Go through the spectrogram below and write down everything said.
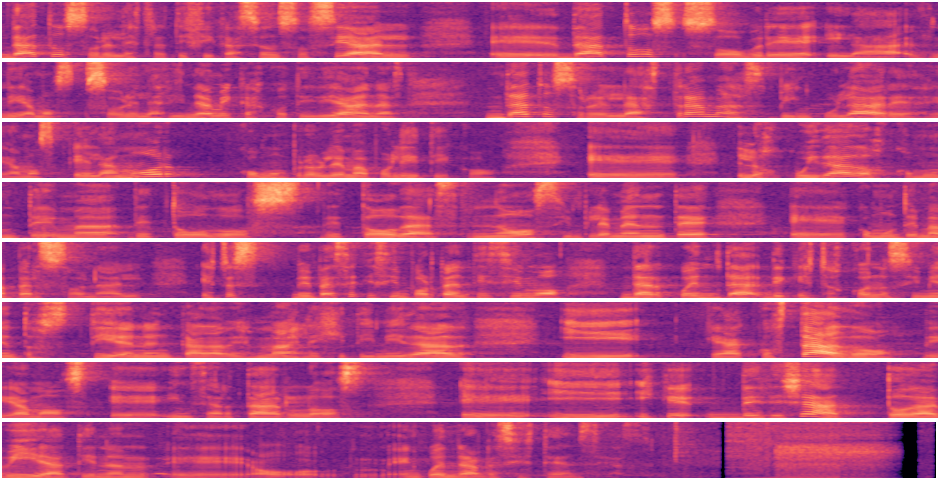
datos sobre la estratificación social, eh, datos sobre, la, digamos, sobre las dinámicas cotidianas, datos sobre las tramas vinculares, digamos, el amor como un problema político, eh, los cuidados como un tema de todos, de todas, no simplemente eh, como un tema personal. Esto es, me parece que es importantísimo dar cuenta de que estos conocimientos tienen cada vez más legitimidad y que ha costado, digamos, eh, insertarlos y, y, que desde ya todavía tienen o encuentran resistencias.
